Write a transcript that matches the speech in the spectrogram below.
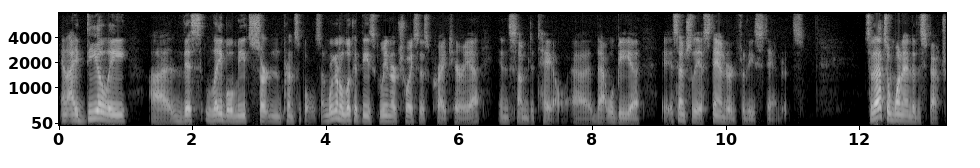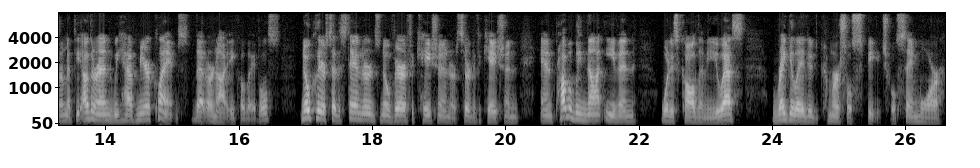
And ideally, uh, this label meets certain principles. And we're going to look at these greener choices criteria in some detail. Uh, that will be a, essentially a standard for these standards. So that's a one end of the spectrum. At the other end, we have mere claims that are not eco-labels. No clear set of standards, no verification or certification, and probably not even what is called in the US regulated commercial speech. We'll say more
